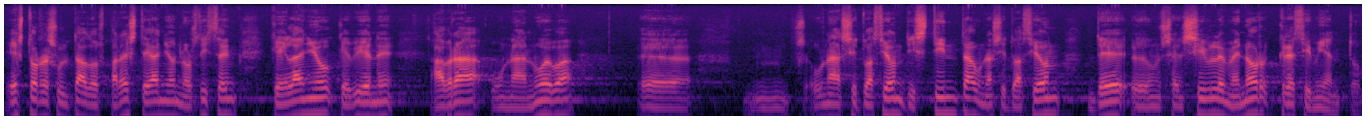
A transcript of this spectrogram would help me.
estos resultados para este año nos dicen que el año que viene habrá una nueva, eh, una situación distinta, una situación de eh, un sensible menor crecimiento.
